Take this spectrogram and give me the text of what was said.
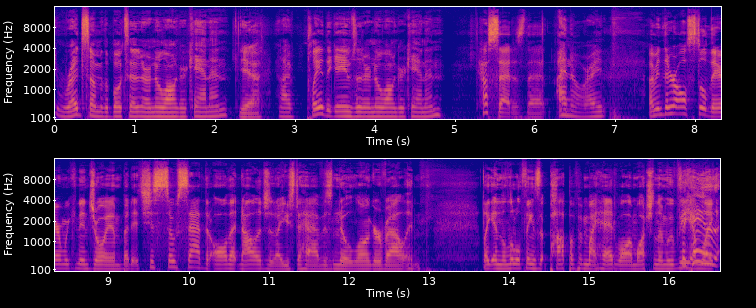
read some of the books that are no longer canon, Yeah. and I've played the games that are no longer canon. How sad is that? I know, right? I mean, they're all still there and we can enjoy them, but it's just so sad that all that knowledge that I used to have is no longer valid. Like, and the little things that pop up in my head while I'm watching the movie, like, I'm hey, like,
